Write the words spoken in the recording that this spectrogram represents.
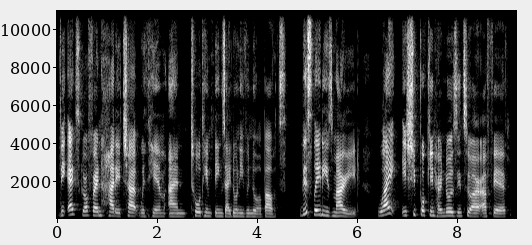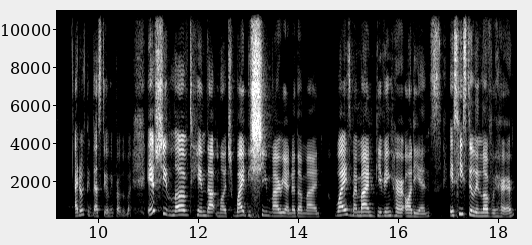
The ex-girlfriend had a chat with him and told him things I don't even know about. This lady is married. Why is she poking her nose into our affair? I don't think that's the only problem. But if she loved him that much, why did she marry another man? Why is my man giving her audience? Is he still in love with her?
